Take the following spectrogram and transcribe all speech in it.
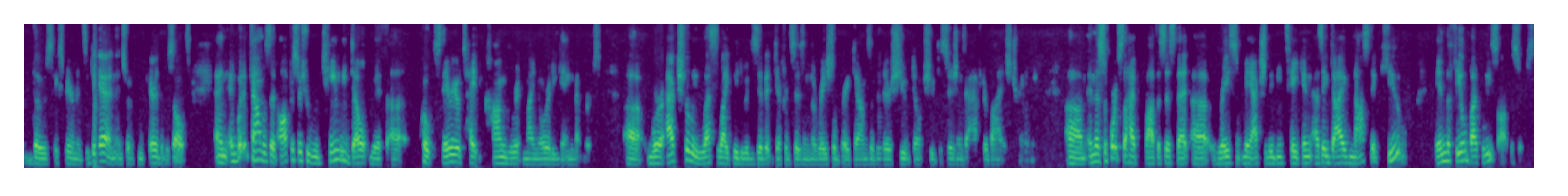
those experiments again and sort of compared the results. And, and what it found was that officers who routinely dealt with, uh, quote, stereotype congruent minority gang members. Uh, were actually less likely to exhibit differences in the racial breakdowns of their shoot, don't shoot decisions after bias training. Um, and this supports the hypothesis that uh, race may actually be taken as a diagnostic cue in the field by police officers,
